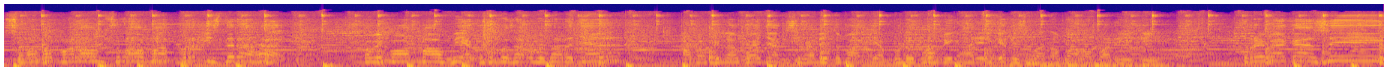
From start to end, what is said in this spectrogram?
Selamat malam, selamat beristirahat. Kami mohon maaf yang sebesar-besarnya. Apabila banyak sekali teman yang belum kami hadirkan di kesempatan malam hari ini. Terima kasih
